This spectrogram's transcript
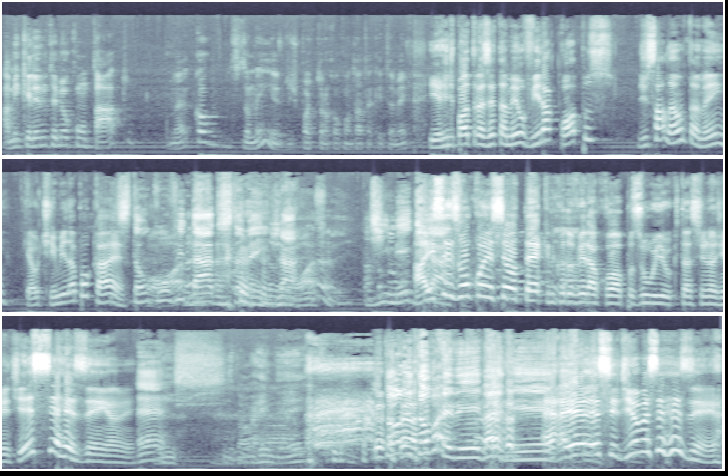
A Miquelene tem meu contato, né? Também, a gente pode trocar o contato aqui também. E a gente pode trazer também o Viracopos de salão também, que é o time da Pocaia. Estão Bora. convidados também, já. Bora. Tá De imediato. Aí vocês vão conhecer o técnico do Viracopos, o Will, que tá assistindo a gente. Esse é resenha, velho. É. Então vai render, hein? Então, então vai ver, vai ver. É, vai é, ver. esse dia vai ser resenha.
